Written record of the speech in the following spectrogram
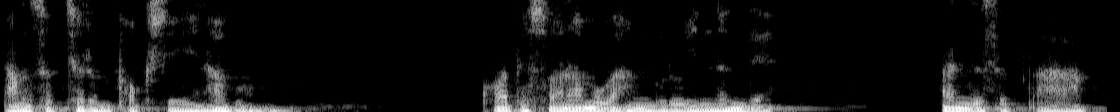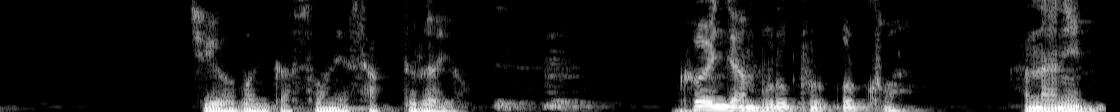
방석처럼 폭신하고 그 앞에 소나무가 한 그루 있는데 앉아서 딱 쥐어보니까 손에 싹 들어요. 그 이제 무릎을 꿇고 하나님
